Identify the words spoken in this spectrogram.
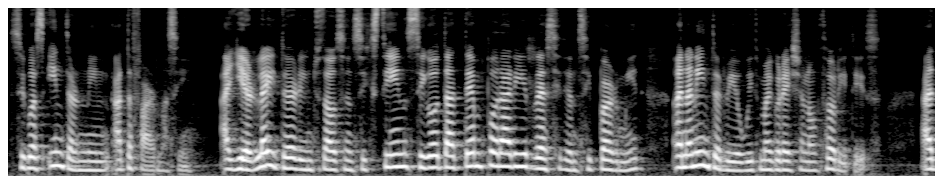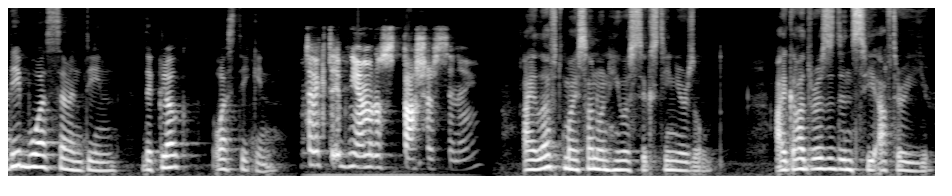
she was interning at a pharmacy. A year later, in 2016, she got a temporary residency permit and an interview with migration authorities. Adib was 17. The clock was ticking. I left my son when he was 16 years old. I got residency after a year.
